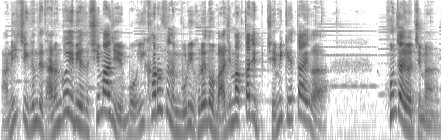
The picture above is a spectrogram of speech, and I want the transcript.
아니지. 근데 다른 거에 비해서 심하지. 뭐 이카루스는 우리 그래도 마지막까지 재밌게 했다 이가 혼자였지만.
